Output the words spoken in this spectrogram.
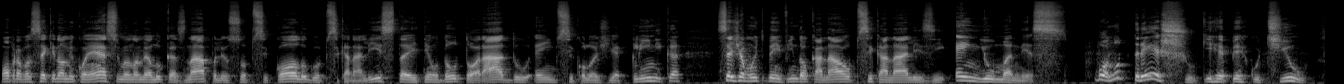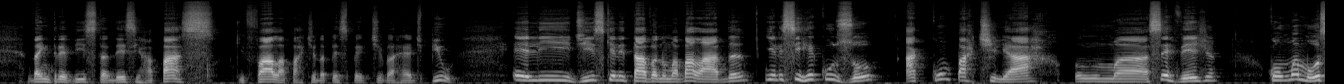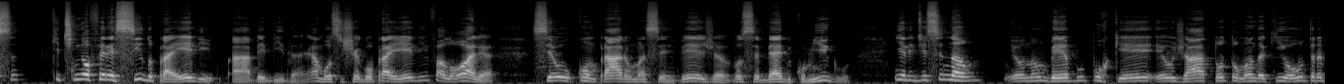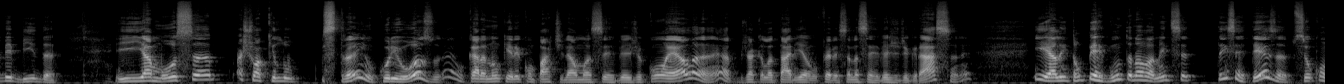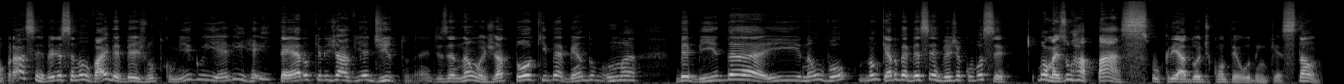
Bom, para você que não me conhece, meu nome é Lucas Napoli, eu sou psicólogo, psicanalista e tenho doutorado em psicologia clínica. Seja muito bem-vindo ao canal Psicanálise em Humanês. Bom, no trecho que repercutiu da entrevista desse rapaz, que fala a partir da perspectiva Red Pill, ele diz que ele estava numa balada e ele se recusou a compartilhar uma cerveja com uma moça que tinha oferecido para ele a bebida. A moça chegou para ele e falou: Olha, se eu comprar uma cerveja, você bebe comigo? E ele disse: Não, eu não bebo porque eu já estou tomando aqui outra bebida. E a moça achou aquilo estranho, curioso, né? o cara não querer compartilhar uma cerveja com ela, né? já que ela estaria oferecendo a cerveja de graça, né? E ela então pergunta novamente, você tem certeza? Se eu comprar a cerveja, você não vai beber junto comigo? E ele reitera o que ele já havia dito, né? Dizendo, não, eu já estou aqui bebendo uma bebida e não vou, não quero beber cerveja com você. Bom, mas o rapaz, o criador de conteúdo em questão,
